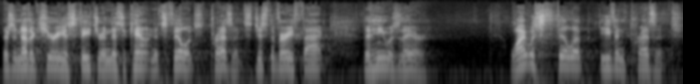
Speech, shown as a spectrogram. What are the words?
There's another curious feature in this account, and it's Philip's presence, just the very fact that he was there. Why was Philip even present?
